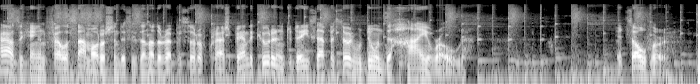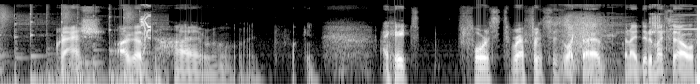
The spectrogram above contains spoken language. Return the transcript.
How's it hanging fellas? I'm Orosh and this is another episode of Crash Bandicoot and in today's episode we're doing the high road. It's over. Crash, I got the high road. I fucking... I hate forced references like that when I did it myself.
